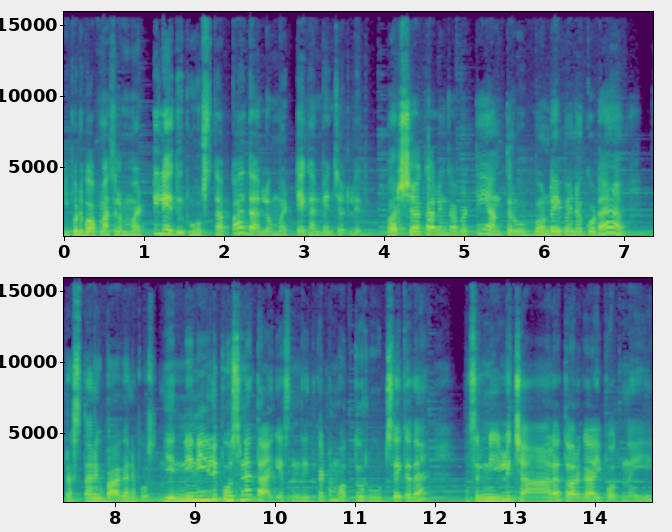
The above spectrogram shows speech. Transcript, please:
ఇప్పుడు పాపం అసలు మట్టి లేదు. రూట్స్ తప్ప దానిలో మట్టే కనిపించట్లేదు. వర్షాకాలం కాబట్టి అంత రూట్ బౌండ్ అయిపోయినా కూడా ప్రస్తుతానికి బాగానే పోస్తుంది. ఎన్ని నీళ్ళు పోసినా తాగేస్తుంది. ఎందుకంటే మొత్తం రూట్సే కదా. అసలు నీళ్ళు చాలా త్వరగా అయిపోతున్నాయి.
